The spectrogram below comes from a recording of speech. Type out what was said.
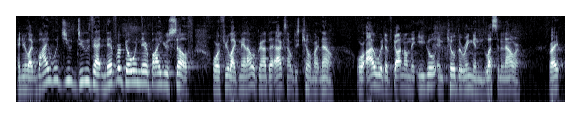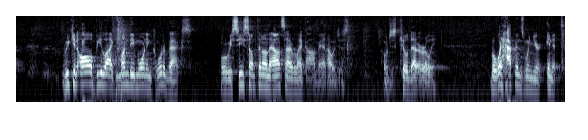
and you're like, why would you do that? Never go in there by yourself. Or if you're like, man, I would grab that axe, I would just kill him right now. Or I would have gotten on the eagle and killed the ring in less than an hour, right? We can all be like Monday morning quarterbacks, where we see something on the outside, we're like, oh man, I would just, I would just kill that early. But what happens when you're in it?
